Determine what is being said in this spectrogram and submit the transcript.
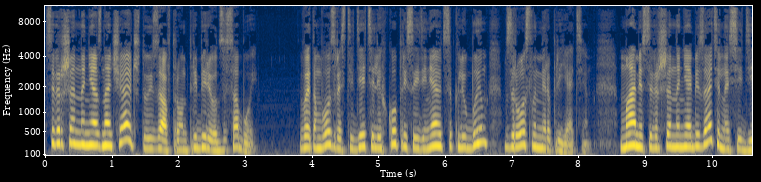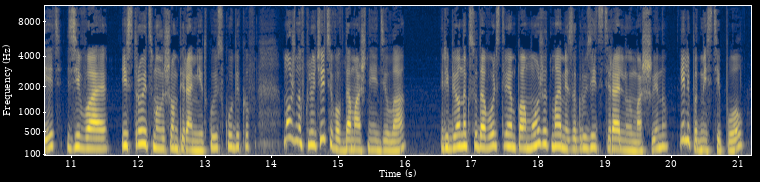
совершенно не означает, что и завтра он приберет за собой. В этом возрасте дети легко присоединяются к любым взрослым мероприятиям. Маме совершенно не обязательно сидеть, зевая, и строить с малышом пирамидку из кубиков. Можно включить его в домашние дела. Ребенок с удовольствием поможет маме загрузить стиральную машину или подмести пол —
